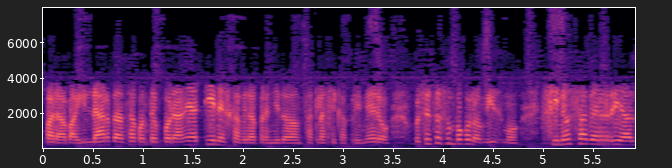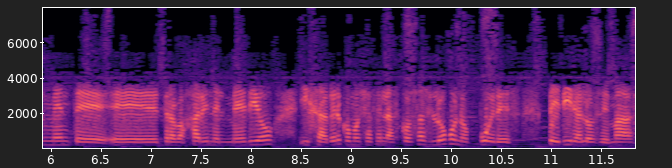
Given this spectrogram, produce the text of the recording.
Para bailar danza contemporánea tienes que haber aprendido danza clásica primero. Pues esto es un poco lo mismo. Si no sabes realmente eh, trabajar en el medio y saber cómo se hacen las cosas, luego no puedes pedir a los demás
